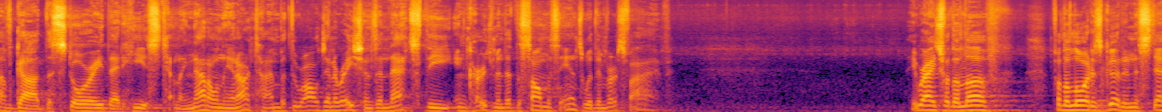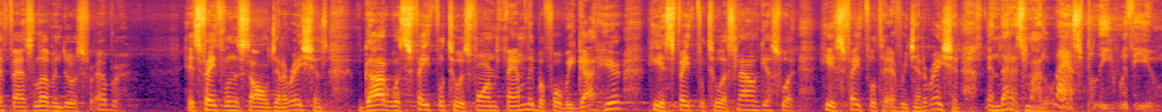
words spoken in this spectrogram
of God, the story that he is telling, not only in our time, but through all generations. And that's the encouragement that the psalmist ends with in verse 5. He writes, For the love for the Lord is good, and his steadfast love endures forever. His faithfulness to all generations. God was faithful to his formed family before we got here. He is faithful to us now. And guess what? He is faithful to every generation. And that is my last plea with you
